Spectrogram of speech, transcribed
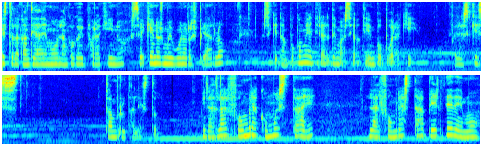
Visto la cantidad de moho blanco que hay por aquí, ¿no? Sé que no es muy bueno respirarlo, así que tampoco me voy a tirar demasiado tiempo por aquí. Pero es que es tan brutal esto. Mirad la alfombra, cómo está, ¿eh? La alfombra está verde de moho.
